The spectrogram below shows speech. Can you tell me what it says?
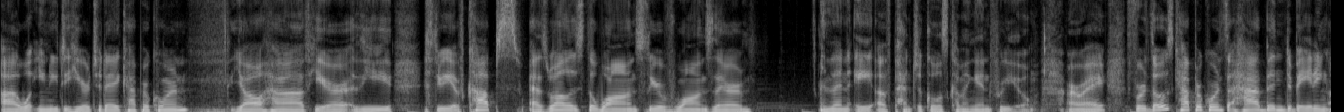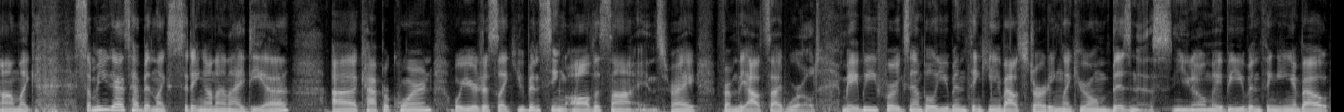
uh, what you need to hear today, Capricorn. Y'all have here the Three of Cups as well as the Wands, Three of Wands there and then eight of pentacles coming in for you all right? For those capricorns that have been debating on like some of you guys have been like sitting on an idea uh capricorn where you're just like you've been seeing all the signs right from the outside world. Maybe for example you've been thinking about starting like your own business. You know maybe you've been thinking about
